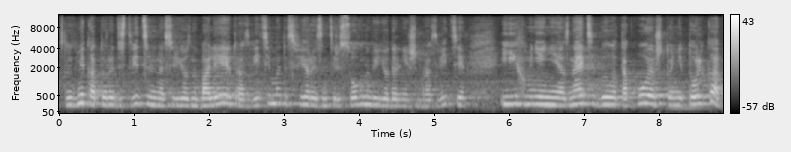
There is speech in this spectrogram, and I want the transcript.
с людьми, которые действительно серьезно болеют развитием этой сферы заинтересованы в ее дальнейшем развитии. И их мнение, знаете, было такое, что не только,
